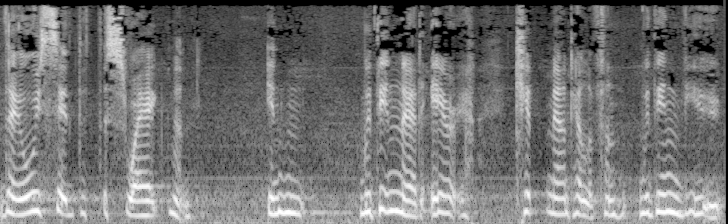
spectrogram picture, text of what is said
They always said that the swagmen in within that area kept Mount Elephant within view.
